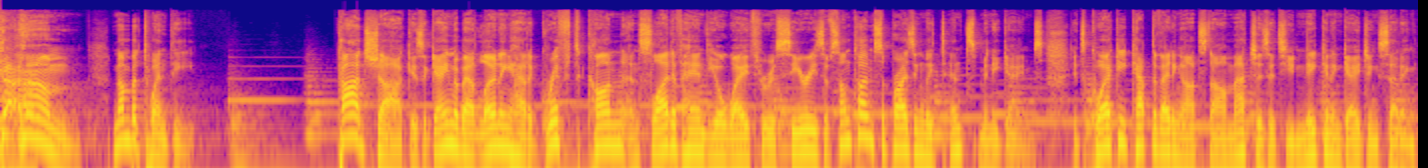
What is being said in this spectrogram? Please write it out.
Number 20. Card Shark is a game about learning how to grift, con, and sleight of hand your way through a series of sometimes surprisingly tense mini-games. Its quirky, captivating art style matches its unique and engaging setting,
